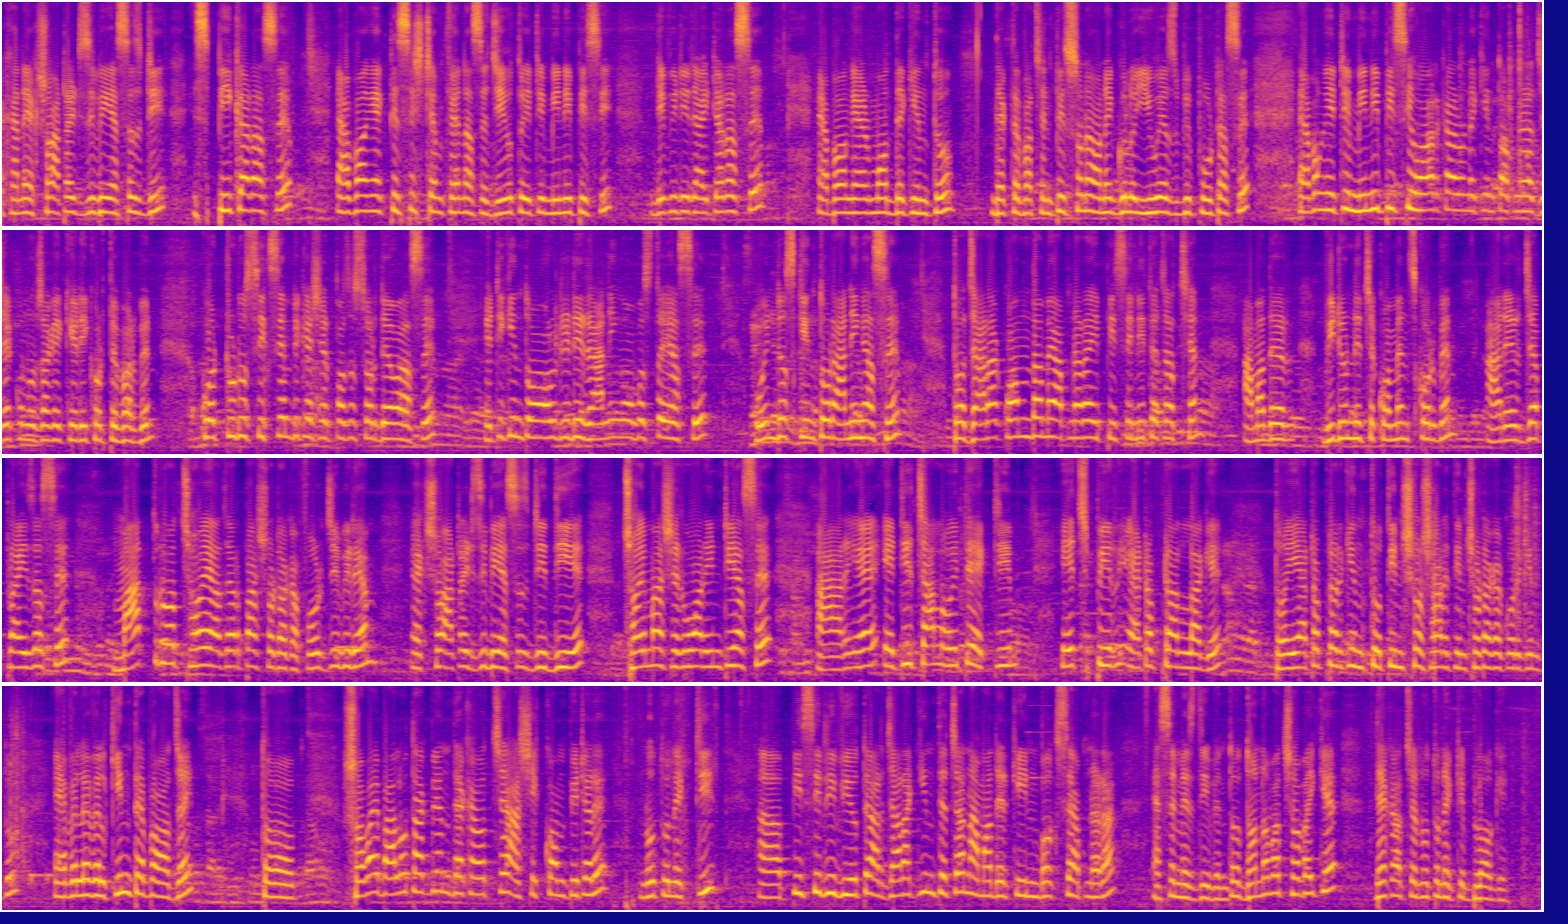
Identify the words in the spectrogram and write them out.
এখানে একশো আঠাশ জিবি এসএসডি স্পিকার আছে এবং একটি সিস্টেম ফ্যান আছে, যেহেতু এটি মিনি পিসি, ডিভিডি রাইটার আছে। এবং এর মধ্যে কিন্তু দেখতে পাচ্ছেন, পিছনে অনেকগুলো ইউএসবি পোর্ট আছে এবং এটি মিনি পিসি হওয়ার কারণে কিন্তু আপনারা যে কোনো জায়গায় ক্যারি করতে পারবেন। Code two two six MB ক্যাশের প্রসেসর দেওয়া আছে। এটি কিন্তু অলরেডি রানিং অবস্থায় আছে। উইন্ডোজ কিন্তু রানিং আছে। তো যারা কম দামে আপনারা এই পিসি নিতে চাচ্ছেন, আমাদের ভিডিওর নিচে কমেন্টস করবেন। আর এর যা প্রাইস আছে, মাত্র ছয় হাজার পাঁচশো টাকা ফোর জিবি র্যাম একশো আঠাশ জিবি এসএসডি দিয়ে ছয় মাসের ওয়ারেন্টি আছে। আর এটি চাল হইতে একটি এইচপির অ্যাডপ্টার লাগে। তো এই অ্যাডপ্টার কিন্তু তিনশো, সাড়ে তিনশো টাকা করে কিন্তু অ্যাভেলেবেল কিনতে পাওয়া যায়। তো সবাই ভালো থাকবেন, দেখা হচ্ছে আশিক কম্পিউটারে নতুন একটি পিসি রিভিউতে আর যারা কিনতে চান, আমাদেরকে ইনবক্সে আপনারা এস এম এস দিবেন। তো ধন্যবাদ সবাইকে। দেখা হচ্ছে নতুন একটি ব্লগে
